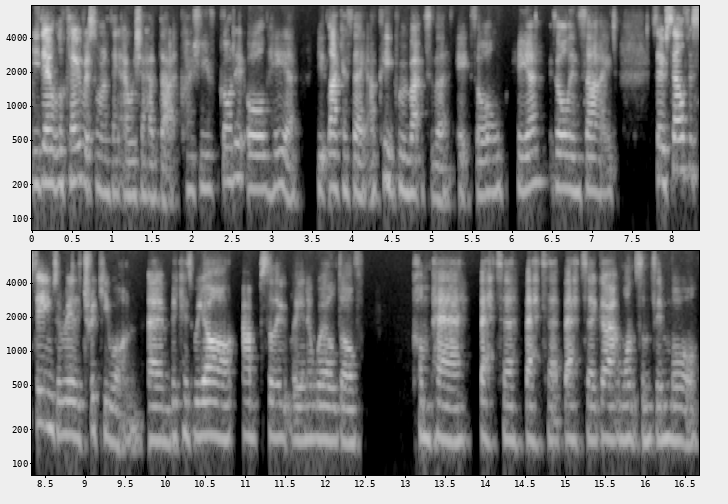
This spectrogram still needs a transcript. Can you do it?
you don't look over at someone and think i wish i had that because you've got it all here. You, like i say i'll keep coming back to the it's all here. It's all inside. So self-esteem is a really tricky one um, because we are absolutely in a world of compare better better better go out and want something more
